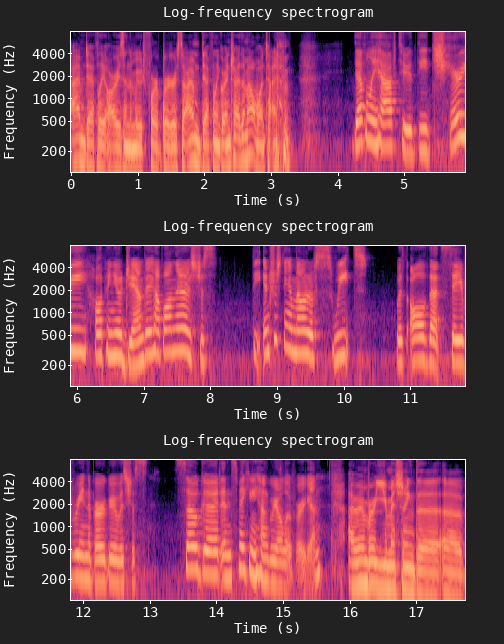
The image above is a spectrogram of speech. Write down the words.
I'm definitely always in the mood for a burger, so I'm definitely going to try them out one time. definitely have to. The cherry jalapeno jam they have on there is just the interesting amount of sweet with all of that savory in the burger was just so good, and it's making me hungry all over again. I remember you mentioning the uh,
